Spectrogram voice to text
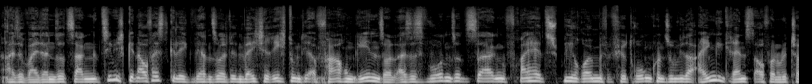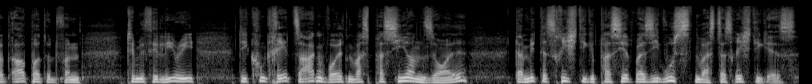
Also weil dann sozusagen ziemlich genau festgelegt werden sollte, in welche Richtung die Erfahrung gehen soll. Also es wurden sozusagen Freiheitsspielräume für Drogenkonsum wieder eingegrenzt, auch von Richard Alpert und von Timothy Leary, die konkret sagen wollten, was passieren soll damit das Richtige passiert, weil sie wussten, was das Richtige ist.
